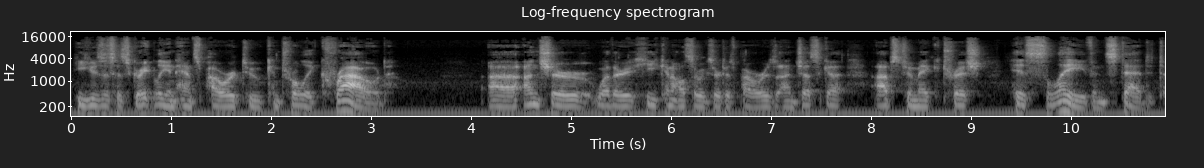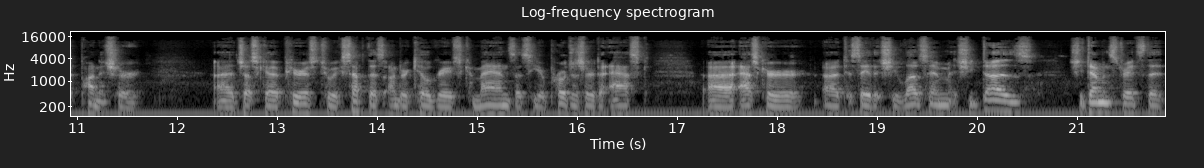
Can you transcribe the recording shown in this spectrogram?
he uses his greatly enhanced power to control a crowd uh, unsure whether he can also exert his powers on Jessica, opts to make Trish his slave instead to punish her. Uh, Jessica appears to accept this under Kilgrave's commands as he approaches her to ask uh, ask her uh, to say that she loves him. She does. She demonstrates that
